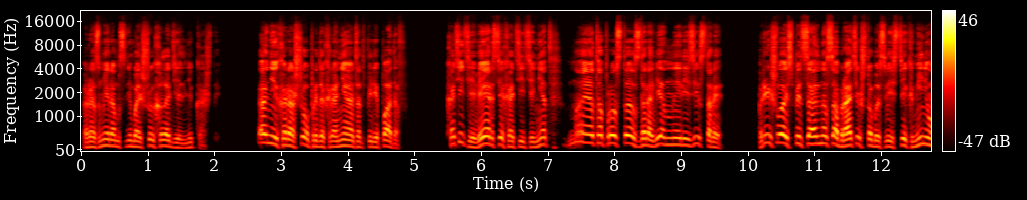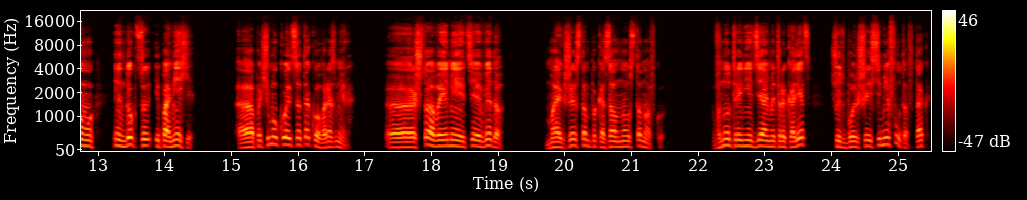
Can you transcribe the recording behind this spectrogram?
размером с небольшой холодильник каждый. Они хорошо предохраняют от перепадов. Хотите верьте, хотите нет, но это просто здоровенные резисторы. Пришлось специально собрать их, чтобы свести к минимуму индукцию и помехи. А почему кольца такого размера? Э, что вы имеете в виду? Майк жестом показал на установку. Внутренний диаметр колец чуть больше семи футов, так?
